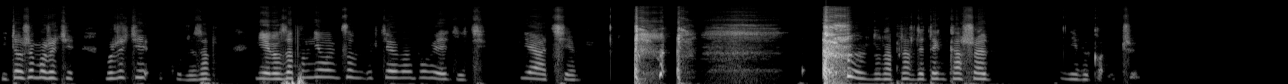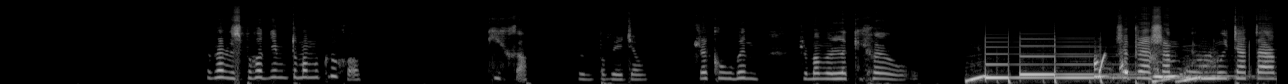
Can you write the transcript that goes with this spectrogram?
I to, że możecie, możecie, kurde, zap... nie no, zapomniałem co chciałem wam powiedzieć. Ja cię. no naprawdę ten kaszel nie wykończy. Naprawdę z pochodniem to mamy krucho. Kicha, bym powiedział. Rzekłbym, że mamy lekichę. Przepraszam, mój tata...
